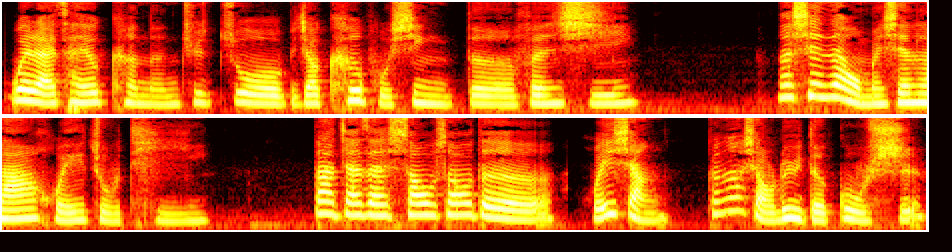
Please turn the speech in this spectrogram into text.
未来才有可能去做比较科普性的分析。那现在我们先拉回主题，大家再稍稍的回想刚刚小绿的故事。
